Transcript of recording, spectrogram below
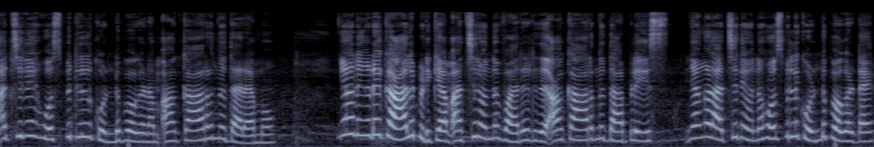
അച്ഛനെ ഹോസ്പിറ്റലിൽ കൊണ്ടുപോകണം. ആ കാറൊന്ന് തരാമോ? ഞാൻ നിങ്ങളുടെ കാൽ പിടിക്കാം. അച്ഛനൊന്നും വരരുത്. ആ കാറൊന്ന് താ പ്ലീസ്. ഞങ്ങൾ അച്ഛനെ ഒന്ന് ഹോസ്പിറ്റലിൽ കൊണ്ടുപോകട്ടെ.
